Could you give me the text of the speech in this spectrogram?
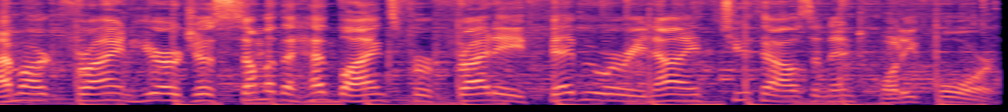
I'm Mark Freie, and here are just some of the headlines for Friday, February 9th, 2024.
